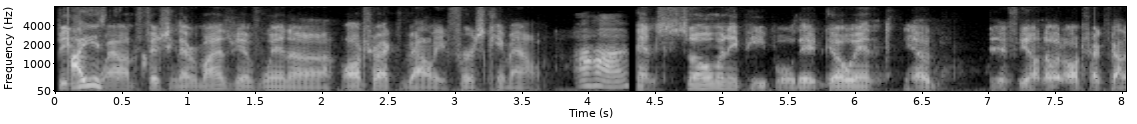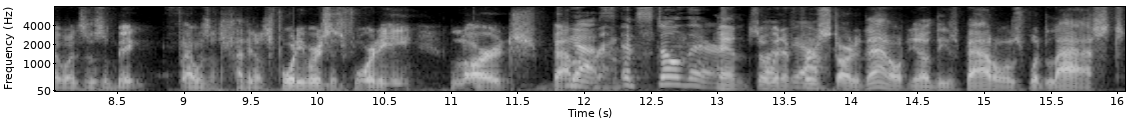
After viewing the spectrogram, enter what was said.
Speaking I of used- WoW and fishing, that reminds me of when uh, Alterac Valley first came out. Uh-huh. and so many people they'd go in you know if you don't know what Alterac Valley was it was a big that was I think it was 40 versus 40 large battleground. Yes, it's still there. and so when it yeah. first started out you know these battles would last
